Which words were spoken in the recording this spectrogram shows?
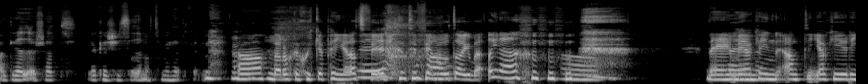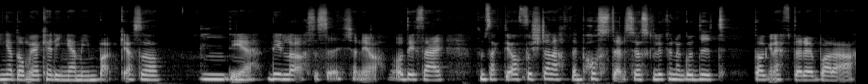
ja, grejer så att jag kanske säger något som är helt fel. Ja, där råkade skicka pengarna till fel, till fel mottagare. Bara, Oj, nej. Ja. nej, men jag kan, ju, antingen, jag kan ju ringa dem och jag kan ringa min bank. Alltså, Mm. det, det löser sig känner jag. Och det är så här, som sagt, jag har första natten på hostel så jag skulle kunna gå dit dagen efter och bara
